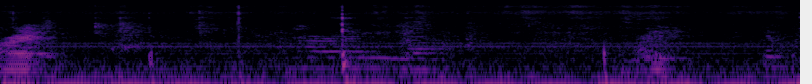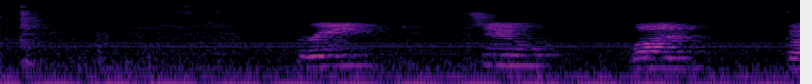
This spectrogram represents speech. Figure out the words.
All right. Ready? Three, two, one, go.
